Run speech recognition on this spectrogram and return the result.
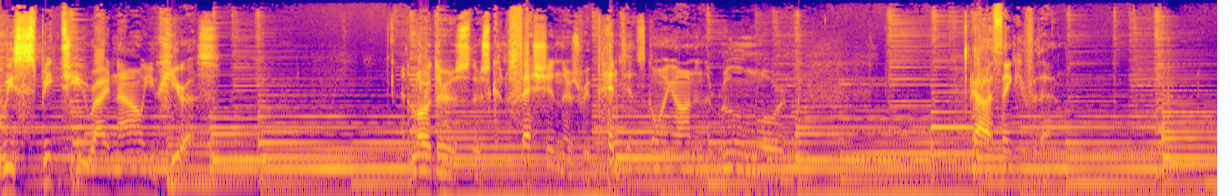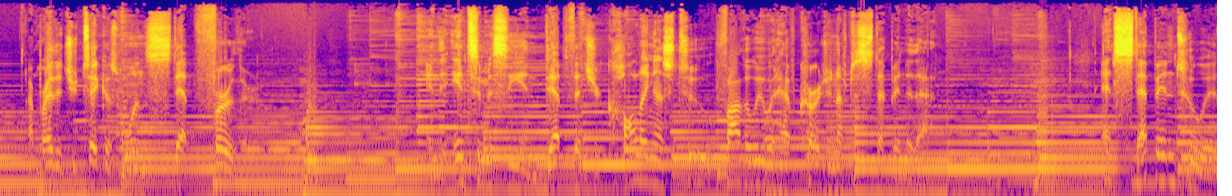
As we speak to you right now, you hear us. And Lord, there's there's confession, there's repentance going on in the room, Lord. God, I thank you for that. I pray that you take us one step further in the intimacy and depth that you're calling us to. Father, we would have courage enough to step into that. And step into it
